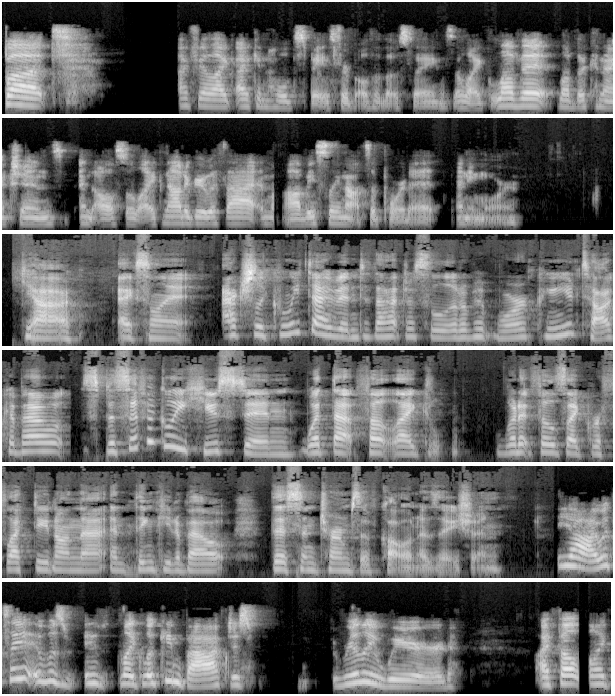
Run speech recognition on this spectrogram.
But I feel like I can hold space for both of those things. So like love it, love the connections, and also like not agree with that and obviously not support it anymore. Yeah, excellent. Actually, can we dive into that just a little bit more? Can you talk about specifically Houston, what that felt like, what it feels like reflecting on that and thinking about this in terms of colonization? Yeah, I would say it was it, like looking back, just really weird. I felt like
